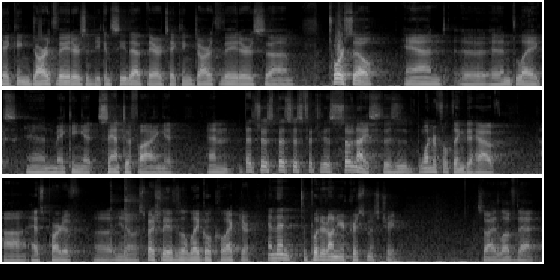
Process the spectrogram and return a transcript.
taking Darth Vader's, if you can see that there, taking Darth Vader's um, torso and, uh, and legs and making it, santifying it. And that's just, that's just, just so nice. This is a wonderful thing to have uh, as part of uh, you know, especially as a Lego collector. And then to put it on your Christmas tree. So I love that.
